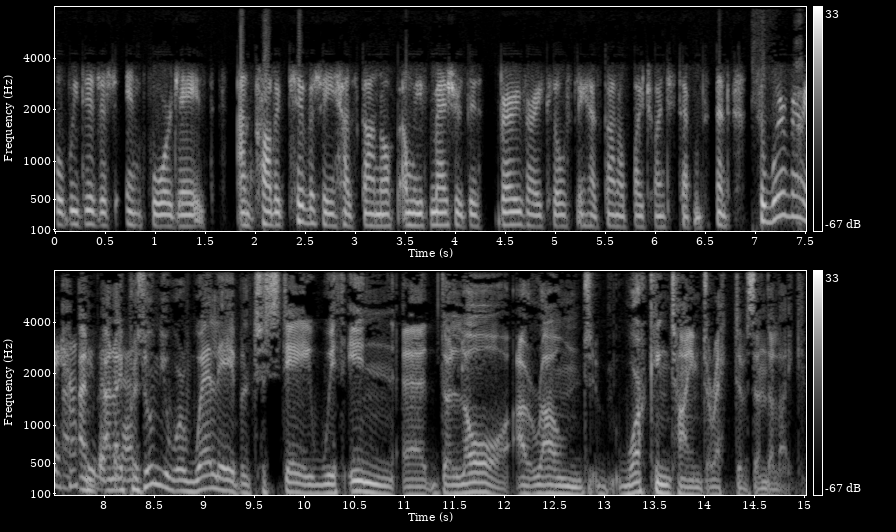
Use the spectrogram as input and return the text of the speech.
but we did it in four days. And productivity has gone up, and we've measured this very, very closely, has gone up by 27%. So we're very happy and, with And that. I presume you were well able to stay within uh, the law around working time directives and the like.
